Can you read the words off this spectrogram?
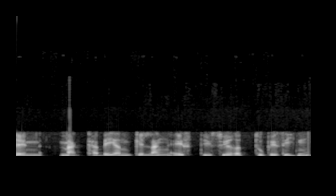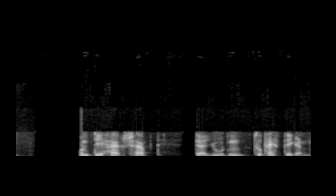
Den Makkabäern gelang es, die Syrer zu besiegen und die Herrschaft der Juden zu festigen.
